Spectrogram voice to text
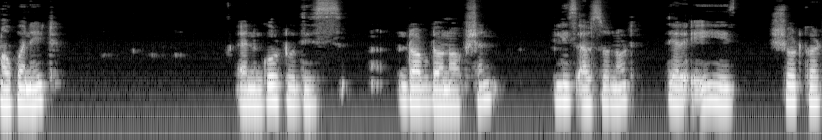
open it and go to this drop down option. Please also note there is shortcut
